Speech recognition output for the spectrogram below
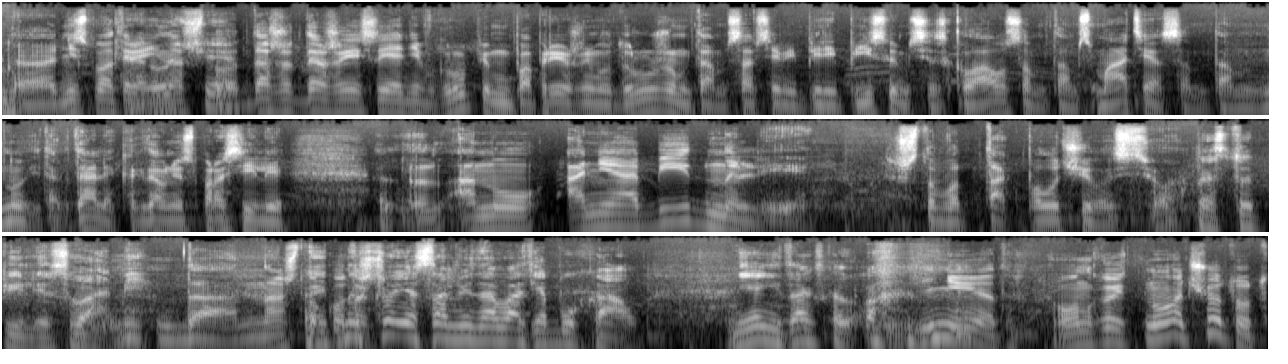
Э, несмотря ни на Короче. что. Даже, даже если я не в группе, мы по-прежнему дружим, там со всеми переписываемся, с Клаусом, там, с Матиасом, там, ну и так далее. Когда у него спросили, э, а ну, а не обидно ли, что вот так получилось все? Поступили с вами. Да, на что Говорит, ну что, я сам виноват, я бухал. Не, не так сказал. Нет. Он говорит, ну а что тут?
